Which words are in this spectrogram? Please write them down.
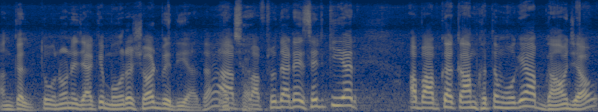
अंकल तो उन्होंने जाके मुहूर्त शॉट भी दिया था। अच्छा। आप आफ्टर दैट आई सेड कि यार अब आपका काम खत्म हो गया आप गाँव जाओ।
